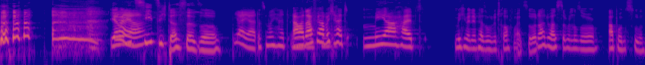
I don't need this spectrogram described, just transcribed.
Date? ja, aber Ja, jetzt zieht sich das dann so. ja, ja, das mache ich halt. Aber dafür habe ich halt mehr halt mich mit den Personen getroffen als du, oder? Du hast immer nur so ab und zu.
